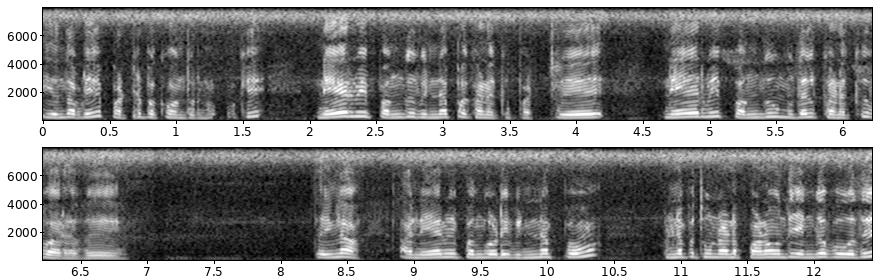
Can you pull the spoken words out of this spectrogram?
இது வந்து அப்படியே பற்று பக்கம் வந்துடணும் ஓகே நேர்மை பங்கு விண்ணப்ப கணக்கு பற்று நேர்மை பங்கு முதல் கணக்கு வரவு. சரிங்களா? அது நேர்மை பங்கோடைய விண்ணப்பம் விண்ணப்பத்துக்கு உண்டான பணம் வந்து எங்கே போகுது?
